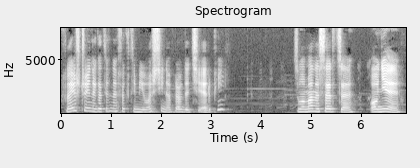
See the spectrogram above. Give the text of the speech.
Flejusz czuje negatywne efekty miłości naprawdę cierpi? Złamane serce. O nie!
